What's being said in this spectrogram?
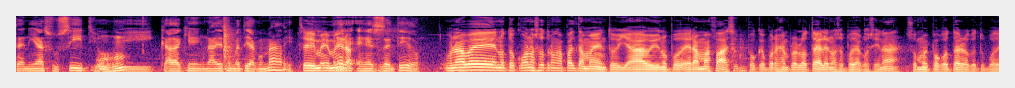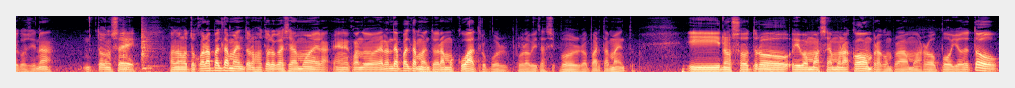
tenía su sitio y cada quien, nadie se metía con nadie. Sí, mira. En, ese sentido. Una vez nos tocó a nosotros un apartamento y ya uno era más fácil porque, por ejemplo, en los hoteles no se podía cocinar. Son muy pocos hoteles los que tú puedes cocinar. Entonces, cuando nos tocó el apartamento, nosotros lo que hacíamos era, cuando eran de apartamento, éramos cuatro por, por, habitación, por apartamento. Y nosotros íbamos, hacíamos una compra, comprábamos arroz, pollo, de todo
